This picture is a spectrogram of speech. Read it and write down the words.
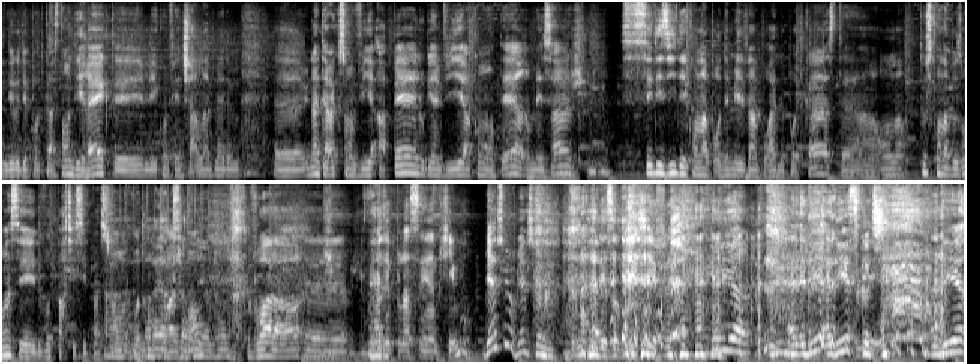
des podcasts en direct et les conférences فيه ان شاء الله بنادم euh, une interaction via appel ou bien via commentaire, message. C'est des idées qu'on a pour 2020 pour être le podcast. Euh, on a- tout ce qu'on a besoin, c'est de votre participation, de votre لا encouragement. ديالهم. Voilà. euh, Je voudrais placer un petit mot. bien sûr, bien sûr. هضرنا على لي زوبجيكتيف هذه هذه هذه سكوت هذه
